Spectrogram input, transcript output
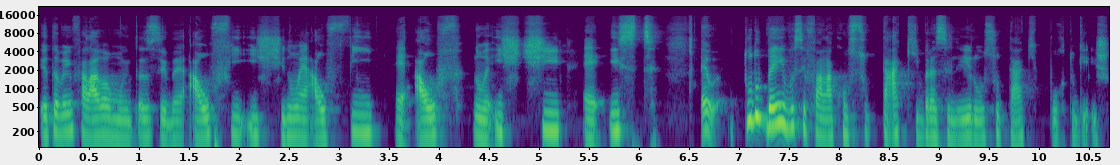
Eu também falava muito assim, né? Alfi, isti. Não é alfi, é alf. Não é isti, é ist. É, tudo bem você falar com sotaque brasileiro ou sotaque português.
